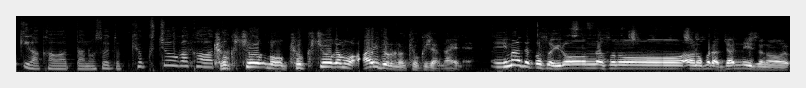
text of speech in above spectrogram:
囲気が変わったの？それと曲調が変わった？の曲調も、曲調がもうアイドルの曲じゃないね。今でこそいろんなその、あの、ほら、ジャニーズの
